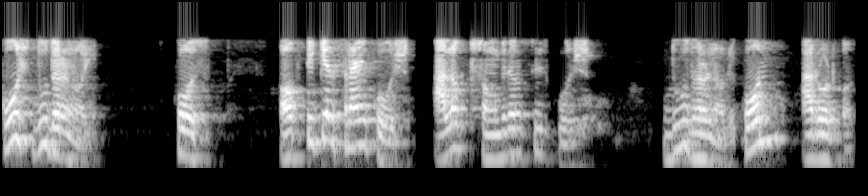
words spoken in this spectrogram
কোষ দু ধরনের হয়। কোষ অপটিক্যাল স্নায়ু কোষ আলোক সংবেদনশীল কোষ দু ধরনের হয় কোন আর রোড কোষ।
